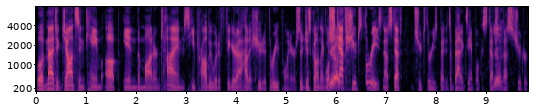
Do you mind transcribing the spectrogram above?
well, if Magic Johnson came up in the modern times, he probably would have figured out how to shoot a three pointer. So just going like, well, yeah. Steph shoots threes. Now, Steph shoots threes, but it's a bad example because Steph's yeah. the best shooter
